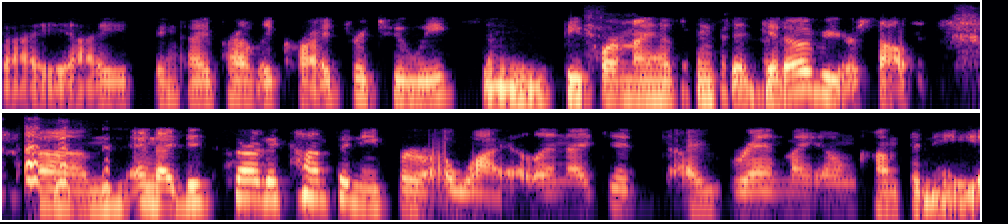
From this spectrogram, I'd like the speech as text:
I, I think I probably cried for two weeks and before my husband said, Get over yourself. Um, and I did start a company for a while and I did I ran my own company.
